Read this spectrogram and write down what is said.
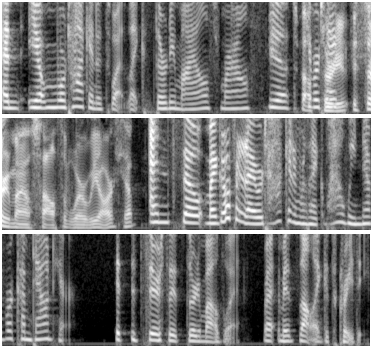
And you know, we're talking, it's what, like 30 miles from our house? Yeah, it's about 30 take. it's 30 miles south of where we are. Yep. And so my girlfriend and I were talking, and we're like, wow, we never come down here. It, it's seriously, it's 30 miles away, right? I mean, it's not like it's crazy.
